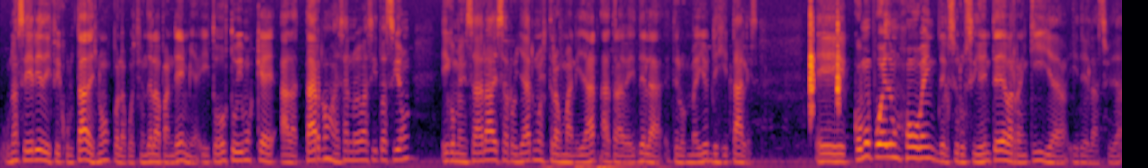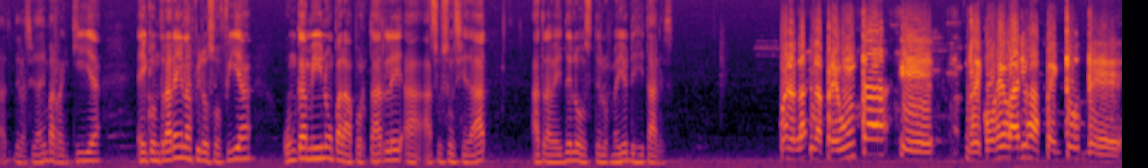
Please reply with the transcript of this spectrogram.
una serie de dificultades, ¿no? Por la cuestión de la pandemia. Y todos tuvimos que adaptarnos a esa nueva situación y comenzar a desarrollar nuestra humanidad a través de, la, de los medios digitales. Eh, ¿Cómo puede un joven del suroccidente de Barranquilla y de la ciudad de la ciudad de Barranquilla encontrar en la filosofía un camino para aportarle a, su sociedad a través de los, de los medios digitales? Bueno, la, pregunta eh, recoge varios aspectos de,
